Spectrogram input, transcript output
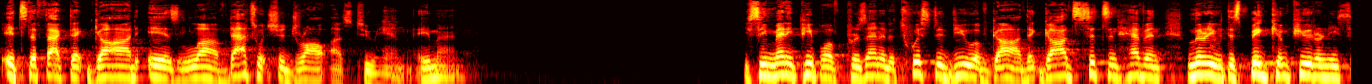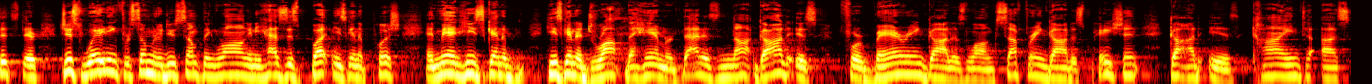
It's the fact that God is love. That's what should draw us to him. Amen. You see, many people have presented a twisted view of God that God sits in heaven literally with this big computer and he sits there just waiting for someone to do something wrong and he has this button he's going to push and man, he's going to, he's going to drop the hammer. That is not, God is forbearing, God is long suffering, God is patient, God is kind to us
